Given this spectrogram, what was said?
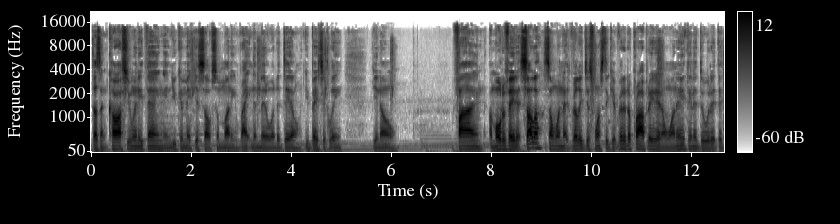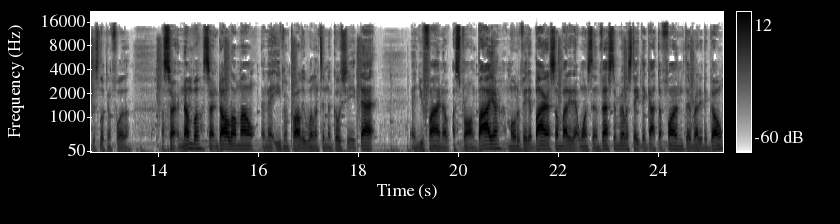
Doesn't cost you anything, and you can make yourself some money right in the middle of the deal. You basically, you know, find a motivated seller, someone that really just wants to get rid of the property. They don't want anything to do with it. They're just looking for a certain number, a certain dollar amount, and they're even probably willing to negotiate that and you find a, a, strong buyer, a motivated buyer, somebody that wants to invest in real estate, they got the funds, they're ready to go,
